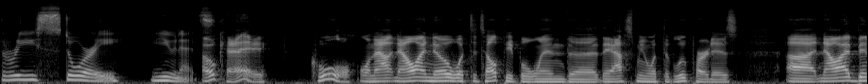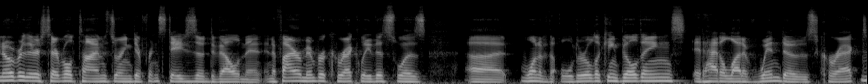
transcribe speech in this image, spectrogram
three-story units. Okay. Cool. Well, now now I know what to tell people when the they ask me what the blue part is. Uh, now I've been over there several times during different stages of development, and if I remember correctly, this was uh, one of the older looking buildings. It had a lot of windows, correct?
